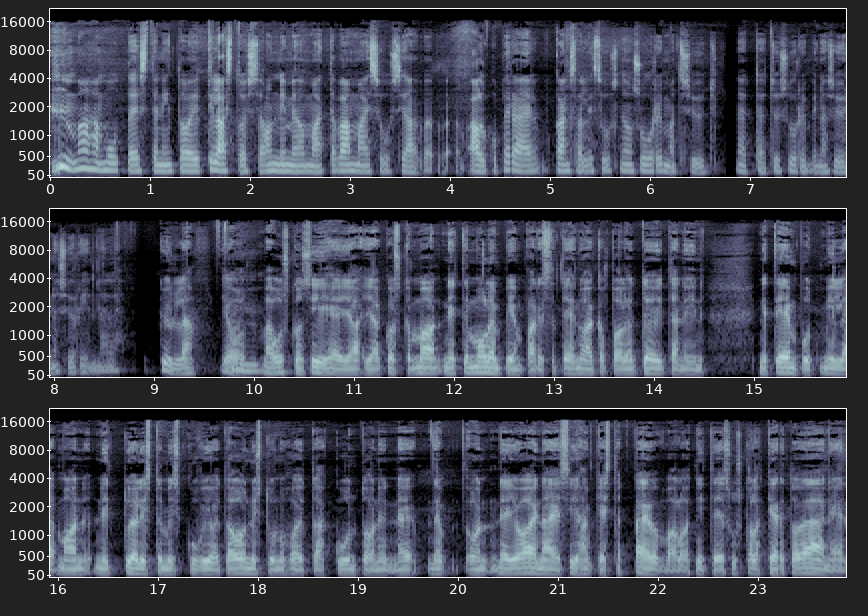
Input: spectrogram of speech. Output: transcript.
maahanmuuttajista, niin toi tilastoissa on nimenomaan, että vammaisuus ja alkuperä ja kansallisuus, ne on suurimmat syyt, näyttäytyy suurimpina syynä syrjinnälle. Kyllä, joo. Mm. Mä uskon siihen ja, ja koska mä oon niiden molempien parissa tehnyt aika paljon töitä, niin – ne temput, millä mä oon niitä työllistämiskuvioita onnistunut hoitaa kuntoon, niin ne, ne, on, ne ei ole aina edes ihan kestä päivänvaloa, että niitä ei uskalla kertoa ääneen,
